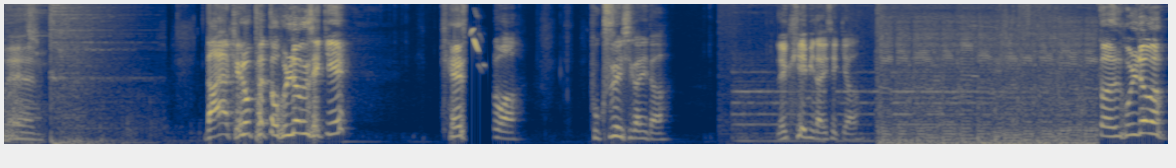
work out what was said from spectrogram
왜? 나야 괴롭혔던 훌륭한 새끼? 개와 복수의 시간이다. 레퀴엠이다 이 새끼야. 일단 훌륭함.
